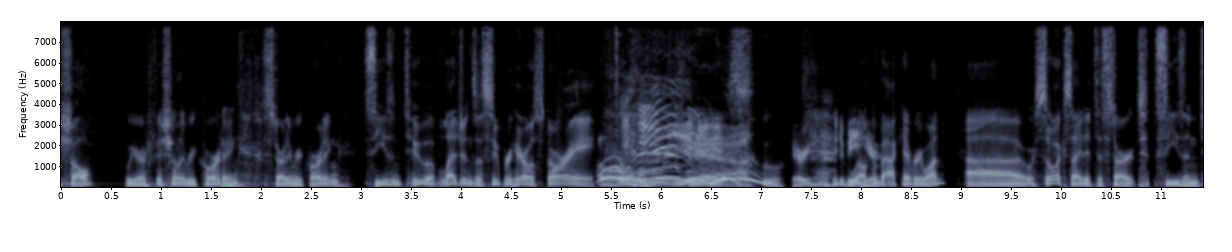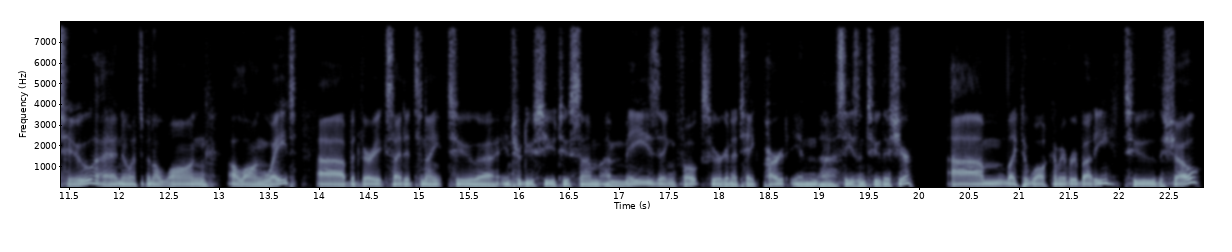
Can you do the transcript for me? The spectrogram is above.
Official. We are officially recording, starting recording season two of Legends of Superhero Story. yes. Woo. Very happy to be Welcome here. back, everyone. Uh, we're so excited to start season two. I know it's been a long, a long wait, uh, but very excited tonight to uh, introduce you to some amazing folks who are going to take part in uh, season two this year. Um, like to welcome everybody to the show.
